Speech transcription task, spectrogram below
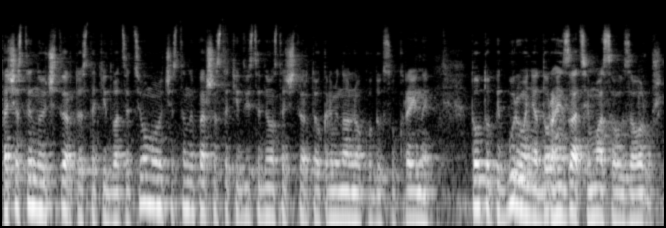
та частиною 4 статті 27, частини 1 статті 294 Кримінального кодексу України, тобто підбурювання до організації масових заворушень.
